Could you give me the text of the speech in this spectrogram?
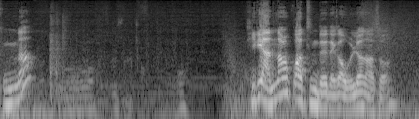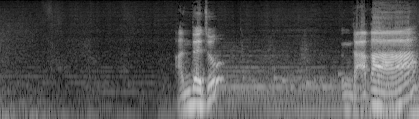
죽나? 딜이 안 나올 것 같은데 내가 올려놔서 안 되죠? 응 나가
